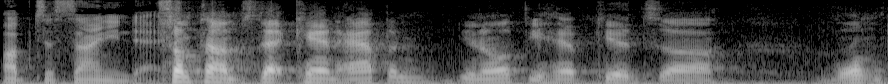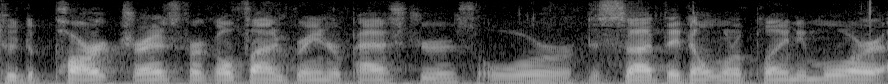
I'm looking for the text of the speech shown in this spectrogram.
up to signing day. Sometimes that can happen. You know, if you have kids. Uh, wanting to depart, transfer, go find greener pastures, or decide they don't want to play anymore.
